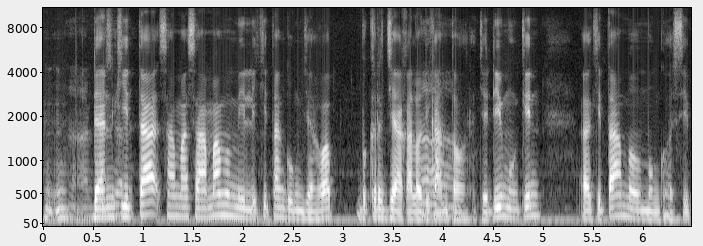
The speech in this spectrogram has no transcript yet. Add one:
Mm-mm. Nah, Dan kita sama-sama memiliki tanggung jawab bekerja kalau di Ah. kantor. Jadi mungkin eh, kita mau menggosip,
